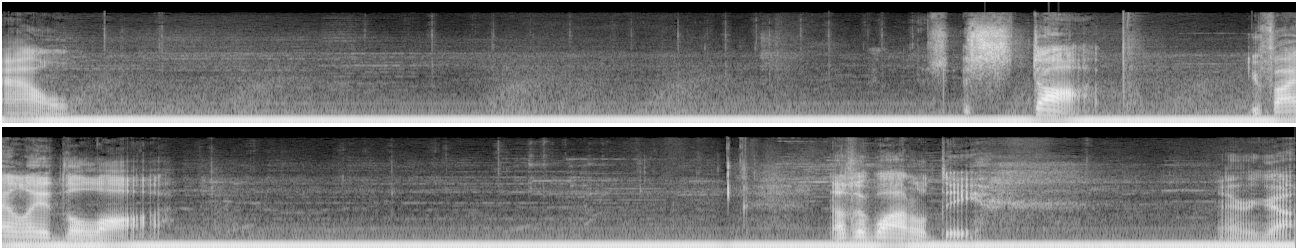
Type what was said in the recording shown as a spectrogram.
Ow. S stop. You violated the law. Another Waddle Dee. There we go.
